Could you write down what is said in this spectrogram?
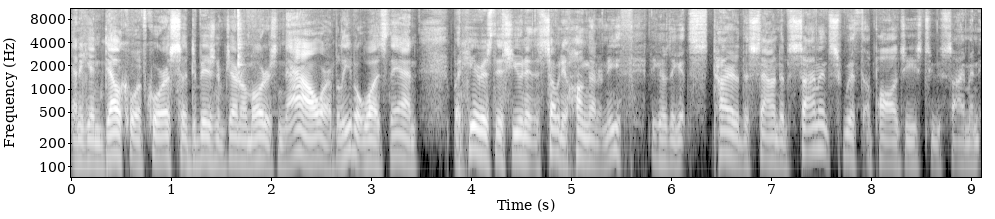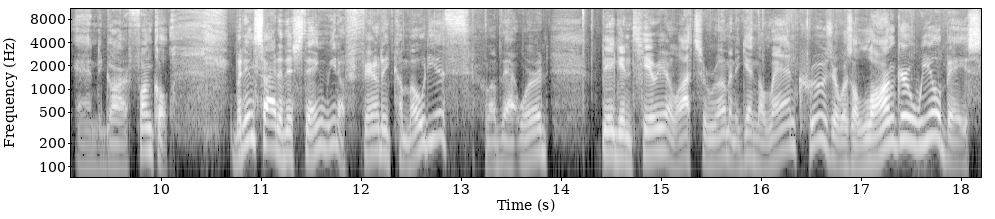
And again, Delco, of course, a division of General Motors now, or I believe it was then. But here is this unit that somebody hung underneath because they get tired of the sound of silence with apologies to Simon and Garfunkel. But inside of this thing, you know, fairly commodious, love that word, big interior, lots of room. And again, the Land Cruiser was a longer wheelbase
